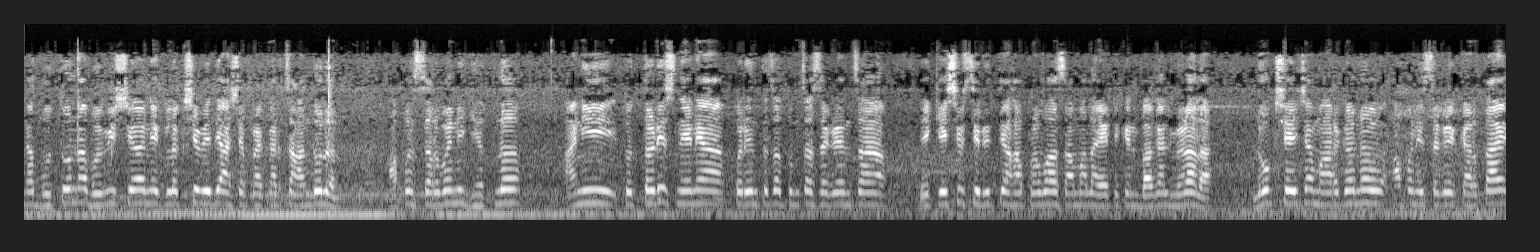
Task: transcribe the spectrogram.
ना भूतो ना भविष्य आणि एक लक्षवेधी अशा प्रकारचं आंदोलन आपण सर्वांनी घेतलं आणि तो तडीस नेण्यापर्यंतचा तुमचा सगळ्यांचा एक यशस्वीरित्या हा प्रवास आम्हाला या ठिकाणी बघायला मिळाला. लोकशाहीच्या मार्गानं आपण हे सगळे करताय.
